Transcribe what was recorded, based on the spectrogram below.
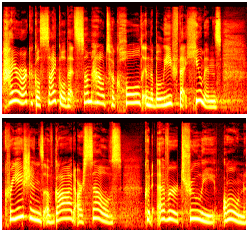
hierarchical cycle that somehow took hold in the belief that humans, creations of God ourselves, could ever truly own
